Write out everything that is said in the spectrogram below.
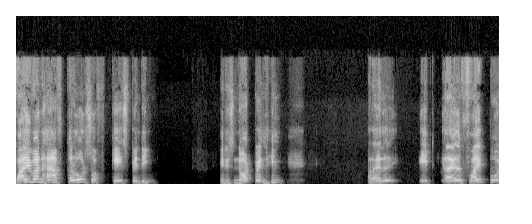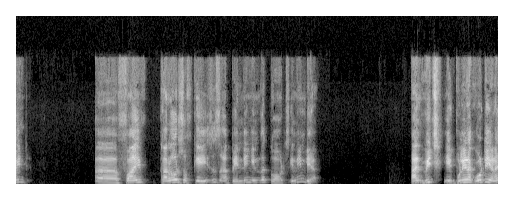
five and a half crores of case pending. It is not pending. അതായത് ഇറ്റ് അതായത് five point five crores of cases are pending in the courts in India and which ഈ പുള്ളിയുടെ കോട്ട് ചെയ്യാണ്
